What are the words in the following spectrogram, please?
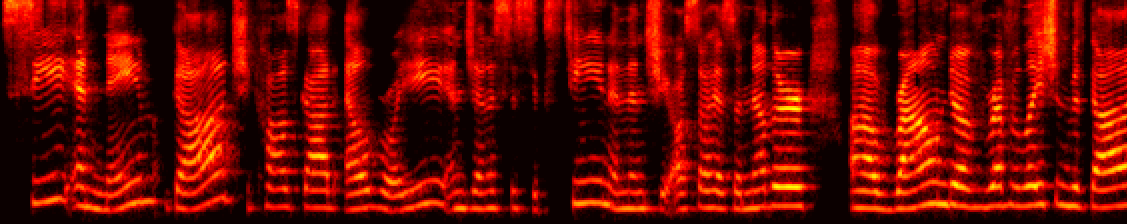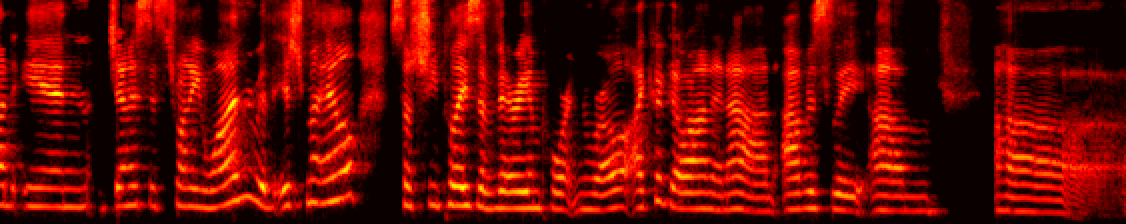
see and name God. She calls God El Roi in Genesis 16. And then she also has another uh, round of revelation with God in Genesis 21 with Ishmael. So she plays a very important role. I could go on and on. Obviously, um, uh,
